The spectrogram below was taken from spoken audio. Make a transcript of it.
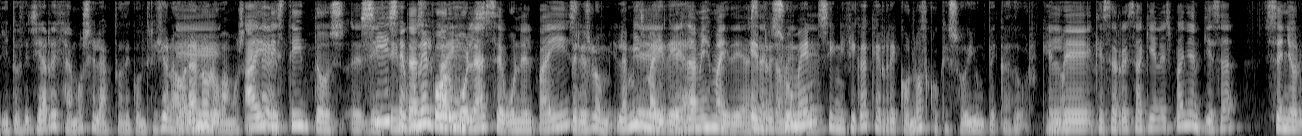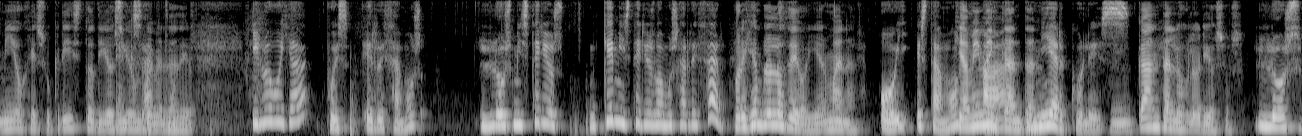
Y entonces ya rezamos el acto de contrición. Ahora eh, no lo vamos a hay hacer. Hay distintos, eh, sí, distintas según fórmulas país, según el país. Pero es lo, la misma eh, idea. Es la misma idea. En resumen, significa que reconozco que soy un pecador. Que el no. de que se reza aquí en España empieza Señor mío Jesucristo, Dios y hombre verdadero. Y luego ya, pues rezamos los misterios. ¿Qué misterios vamos a rezar? Por ejemplo, los de hoy, hermana. Hoy estamos que a mí me encantan. miércoles. Me encantan los gloriosos. Los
